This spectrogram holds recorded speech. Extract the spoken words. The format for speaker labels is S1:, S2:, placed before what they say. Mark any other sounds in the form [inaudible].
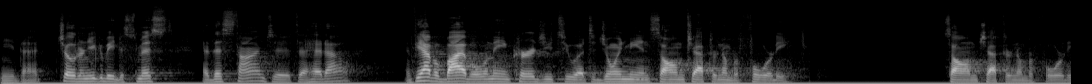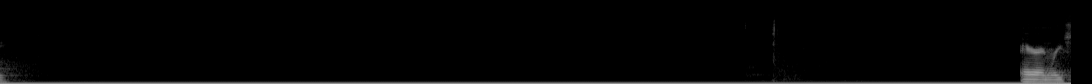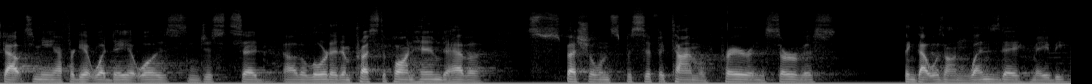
S1: need that. Children, you can be dismissed at this time to, to head out. If you have a Bible, let me encourage you to, uh, to join me in Psalm chapter number 40. Psalm chapter number 40. Aaron reached out to me, I forget what day it was, and just said uh, the Lord had impressed upon him to have a special and specific time of prayer in the service. I think that was on Wednesday, maybe.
